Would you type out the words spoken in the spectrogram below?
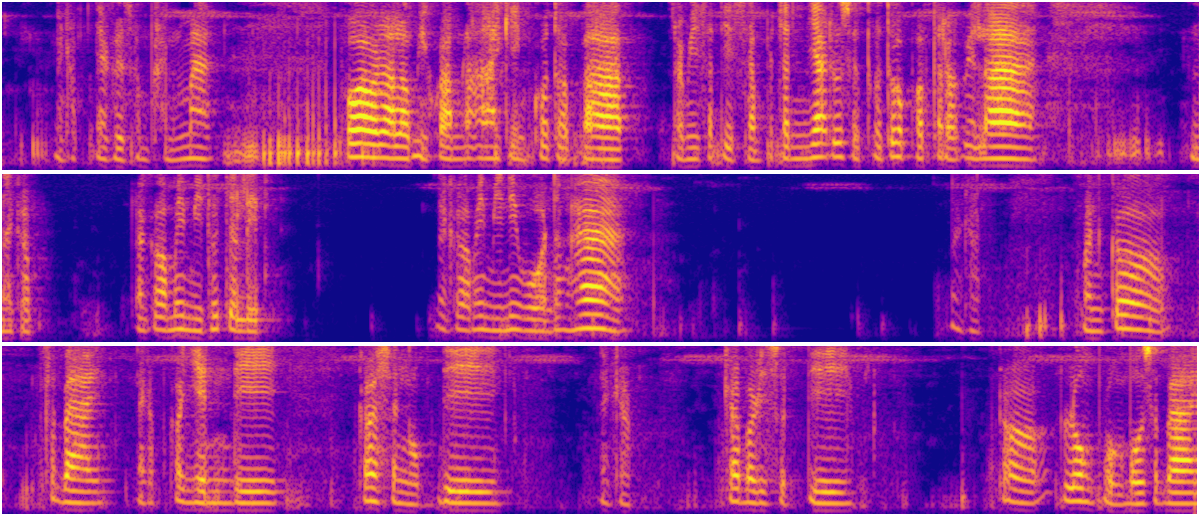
ำนะครับนี่คือสำคัญมาก เพราะว่าเวลาเรามีความละอายเกรงกลัวต่อบาป เรามีสติสัมปชัญญะรู้สึกตัวทั่วพร้อมตลอดเวลานะครับ แล้วก็ไม่มีทุจริต แล้วก็ไม่มีนิวรณ์ทั้งห้านะครับ มันก็สบายนะครับ ก็เย็นดี ก็สงบดีนะครับ ก็บริสุทธิ์ดี ก็โล่งโปร่งเบาสบาย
